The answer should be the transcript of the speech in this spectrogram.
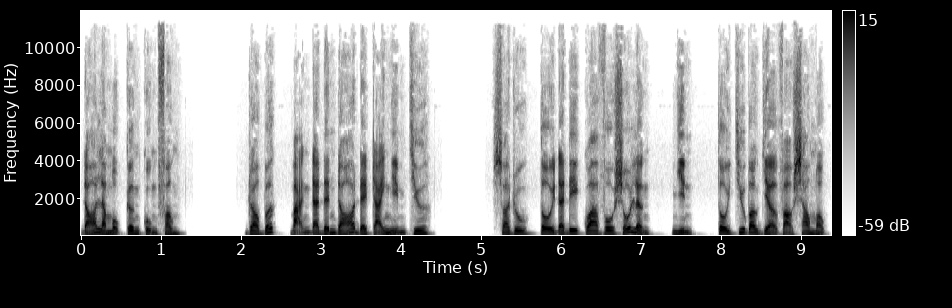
đó là một cơn cuồng phong. Robert, bạn đã đến đó để trải nghiệm chưa? Soaru, tôi đã đi qua vô số lần, nhìn, tôi chưa bao giờ vào sao mộc.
